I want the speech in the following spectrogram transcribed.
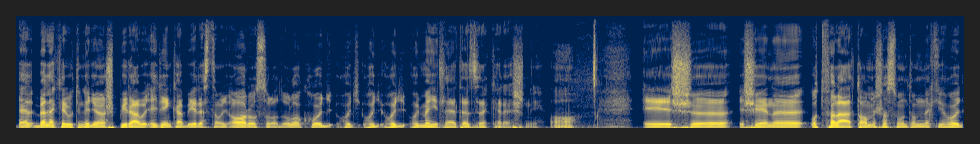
el, belekerültünk egy olyan spirálba, hogy egyre inkább éreztem, hogy arról szól a dolog, hogy, hogy, hogy, hogy, hogy mennyit lehet ezzel keresni. Aha. És, és én ott felálltam, és azt mondtam neki, hogy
